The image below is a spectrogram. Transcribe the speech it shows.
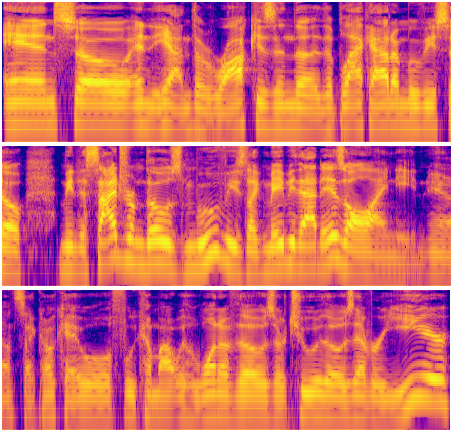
and so and yeah, and The Rock is in the the Black Adam movie. So I mean, aside from those movies, like maybe that is all I need. You know, it's like okay, well, if we come out with one of those or two of those every year,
